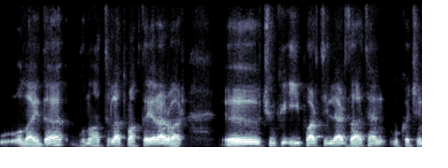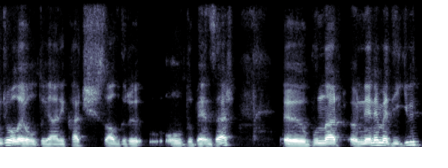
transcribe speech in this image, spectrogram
olayda bunu hatırlatmakta yarar var. E, çünkü İyi Partililer zaten bu kaçıncı olay oldu yani kaç saldırı oldu benzer. E, bunlar önlenemediği gibi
